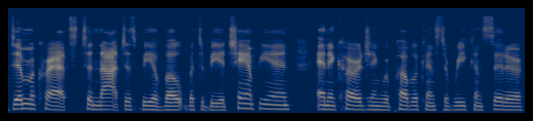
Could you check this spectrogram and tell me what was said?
Democrats to not just be a vote, but to be a champion and encouraging Republicans to reconsider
